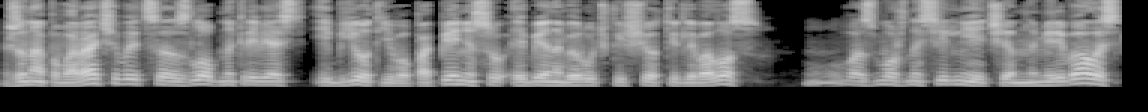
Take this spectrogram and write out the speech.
Жена поворачивается, злобно кривясь, и бьет его по пенису эбеновой ручкой щетки для волос, ну, возможно, сильнее, чем намеревалась.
